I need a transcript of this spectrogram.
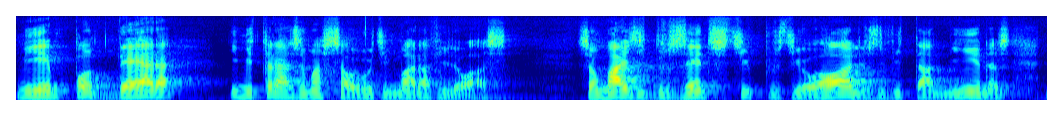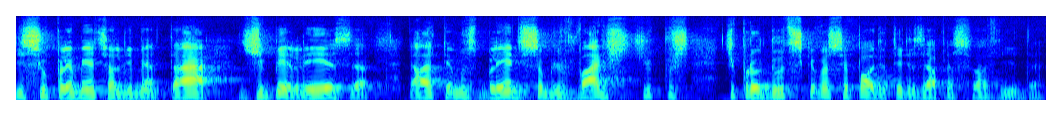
me empodera e me traz uma saúde maravilhosa. São mais de 200 tipos de óleos, de vitaminas, de suplemento alimentar, de beleza. Nós temos blends sobre vários tipos de produtos que você pode utilizar para a sua vida.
